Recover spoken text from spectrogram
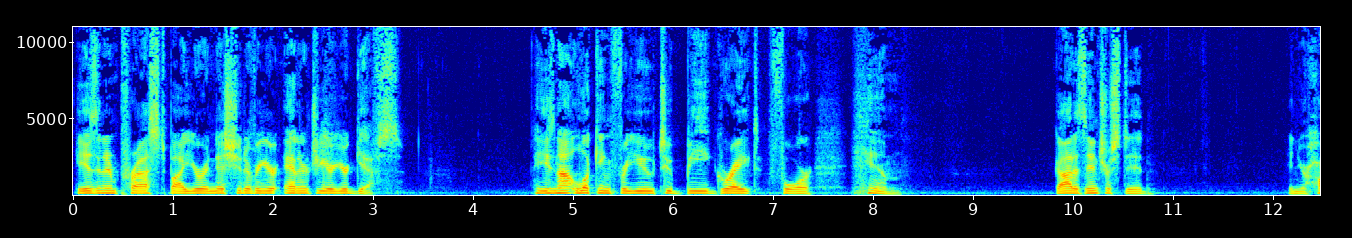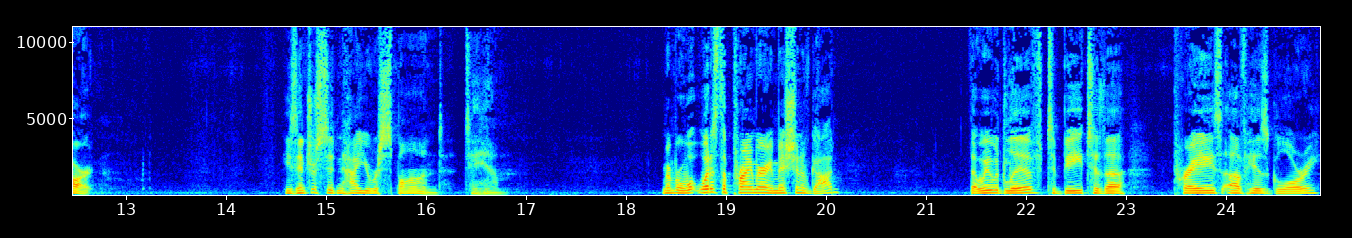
He isn't impressed by your initiative or your energy or your gifts. He's not looking for you to be great for Him. God is interested in your heart. He's interested in how you respond to Him. Remember, what, what is the primary mission of God? That we would live to be to the praise of His glory.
